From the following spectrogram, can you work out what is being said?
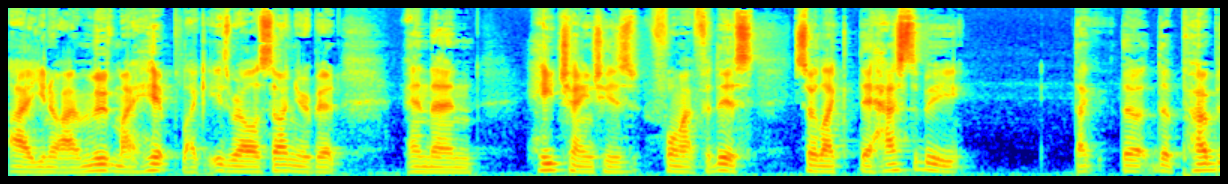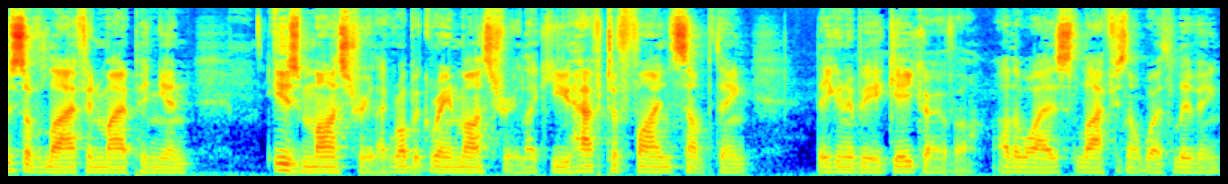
I you know, I moved my hip like Israel Adesanya a bit, and then he changed his format for this. So like there has to be like the the purpose of life, in my opinion, is mastery, like Robert Greene mastery. Like you have to find something that you're going to be a geek over. Otherwise, life is not worth living,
